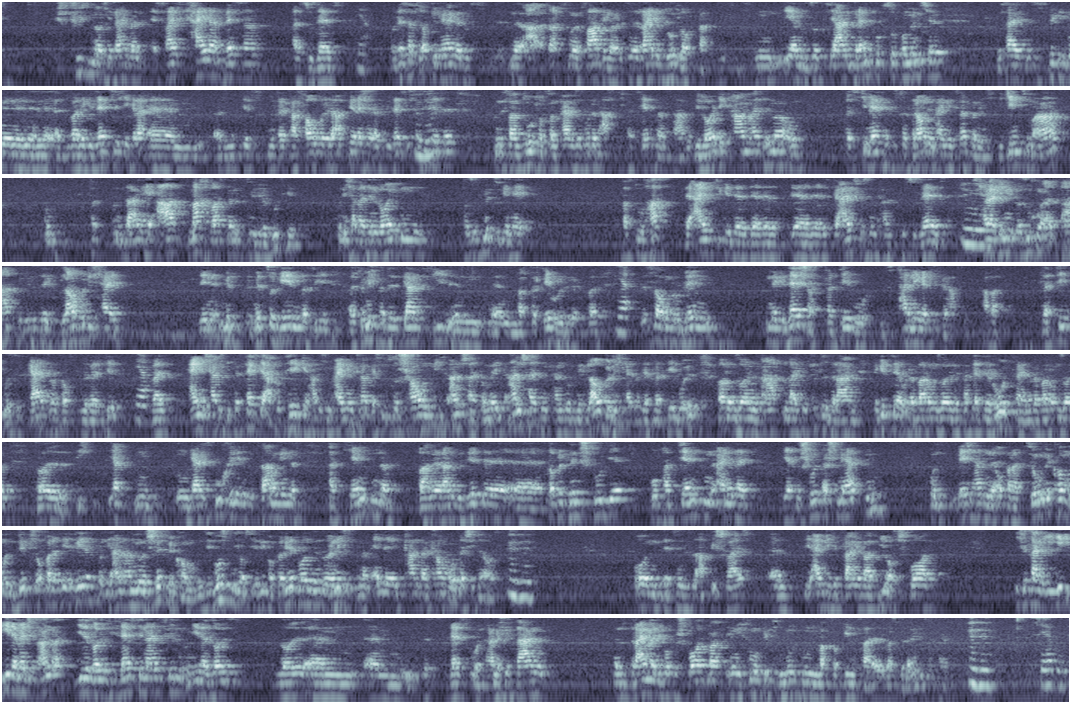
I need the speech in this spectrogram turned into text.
fühlt in euch hinein, weil es weiß keiner besser als du selbst. Ja. Und das habe ich auch gemerkt, dass ich eine Praxis eine Fahrting das ist eine reine Durchlaufpraxis. Das ist ein, eher im sozialen Brennpunkt so von München. Das heißt, es ist wirklich eine, eine, eine also es war eine gesetzliche, ähm, also mit, mit der KV wurde da abgerechnet, also gesetzlich mhm. Versicherte. Mhm. Und es war ein Durchlauf, es waren teilweise 180 Patienten am Tag. Und die Leute kamen halt immer und was ich gemerkt habe, die vertrauen den eigenen Körper nicht. Die gehen zum Arzt und, und sagen, hey Arzt, mach was, damit es mir wieder gut geht. Und ich habe halt den Leuten versucht mitzugehen, hey, was du hast, der Einzige, der, der, der, der, der das beeinflussen kannst, bist du selbst. Mhm. Ich kann halt irgendwie versuchen, als Arzt eine gewisse Glaubwürdigkeit denen mit, mitzugeben, dass sie, weil für mich passiert ganz viel, in, in was Placebo betrifft, weil ja. das ist auch ein Problem in der Gesellschaft. Placebo ist total negativ behaftet, aber Placebo ist das Geilste, was es auf dieser Welt gibt, ja. weil eigentlich habe ich die perfekte Apotheke, habe ich im eigenen Körper. Ich muss nur schauen, wie ich es anschalte. Und wenn ich es anschalten kann durch eine Glaubwürdigkeit, was ja Placebo ist, warum soll ein Arzt einen weißen Kittel tragen? Da gibt es ja, oder warum soll eine Tablette rot sein? Oder warum soll, soll ich, ich habe ein, ein geiles Buch gelesen, wo es darum ging, dass Patienten, da war eine randomisierte äh, Doppelblindstudie, wo Patienten einerseits, die hatten Schulterschmerzen und welche hatten eine Operation bekommen, wurden wirklich operiert und die anderen haben nur einen Schnitt bekommen. Und sie wussten nicht, ob sie operiert worden sind oder nicht. Und am Ende kamen dann kaum Unterschiede raus. Mhm. Und jetzt bin ich ein bisschen abgeschweift. Ähm, die eigentliche Frage war, wie oft Sport. Ich würde sagen, jeder Mensch ist anders. Jeder soll sich selbst hineinfühlen und jeder soll es soll ähm, ähm, das selbst beurteilen. Ich würde sagen, wenn du dreimal die Woche Sport machst, irgendwie 45 Minuten, machst du auf jeden Fall was für deine Gesundheit. Mhm. Sehr gut.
